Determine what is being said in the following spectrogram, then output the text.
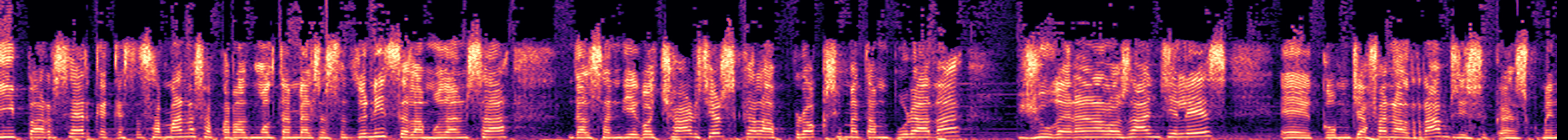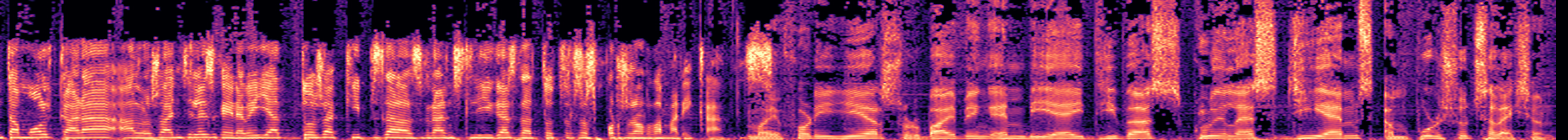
I per cert, que aquesta setmana s'ha parlat molt també als Estats Units de la mudança dels San Diego Chargers, que la pròxima temporada jugaran a Los Angeles, eh, com ja fan els Rams, i es comenta molt que ara a Los Angeles gairebé hi ha dos equips de les grans lligues de tots els esports nord-americans. My 40 Years Surviving NBA Divas Clueless GMs and Poor Shoot Selection.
